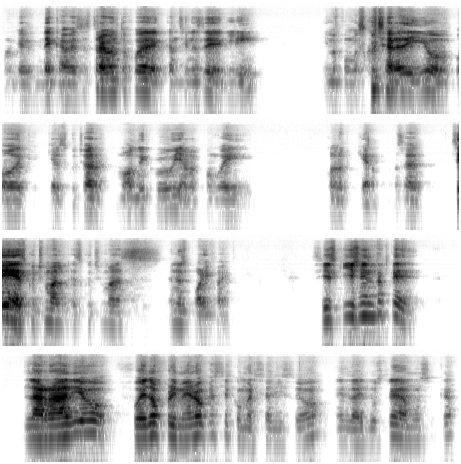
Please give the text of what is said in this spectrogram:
porque de que a veces traigo antojo de canciones de Glee y me pongo a escuchar ahí, o, o de que quiero escuchar Motley Crue y ya me pongo ahí con lo que quiero. O sea, sí, escucho, mal, escucho más en Spotify. Sí, es que yo siento que la radio fue lo primero que se comercializó en la industria de la música.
